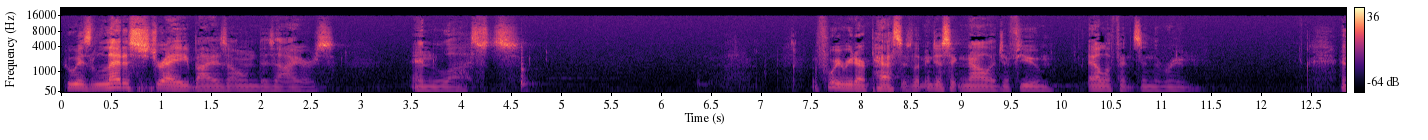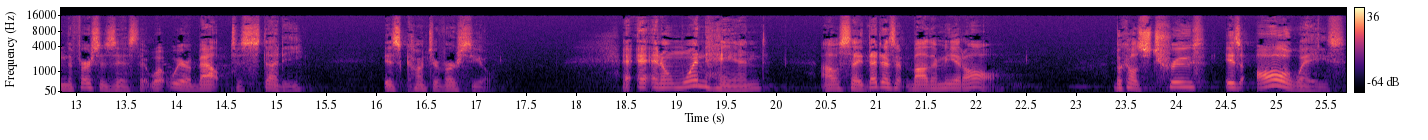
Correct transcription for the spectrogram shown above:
who is led astray by his own desires and lusts. Before we read our passage, let me just acknowledge a few elephants in the room. And the first is this that what we're about to study is controversial. And on one hand, I'll say that doesn't bother me at all because truth is always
